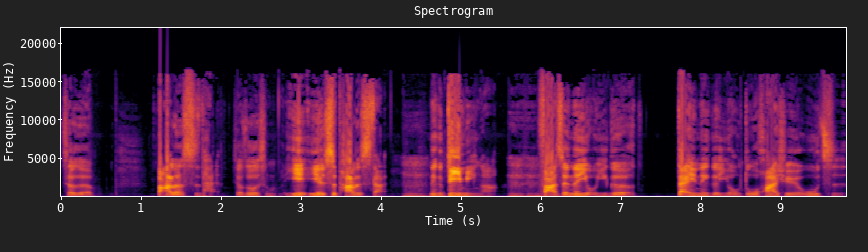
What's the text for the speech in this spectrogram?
这个巴勒斯坦，叫做什么也也是巴勒斯坦，嗯，那个地名啊，嗯，发生了有一个带那个有毒化学物质，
